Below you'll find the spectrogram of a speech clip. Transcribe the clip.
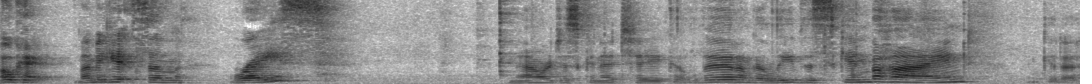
Okay, let me get some rice. Now we're just gonna take a lid. I'm gonna leave the skin behind. Get a,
